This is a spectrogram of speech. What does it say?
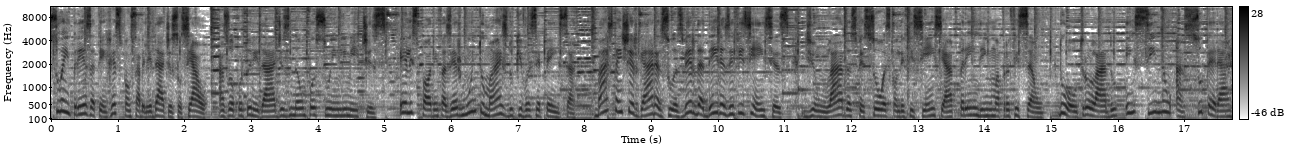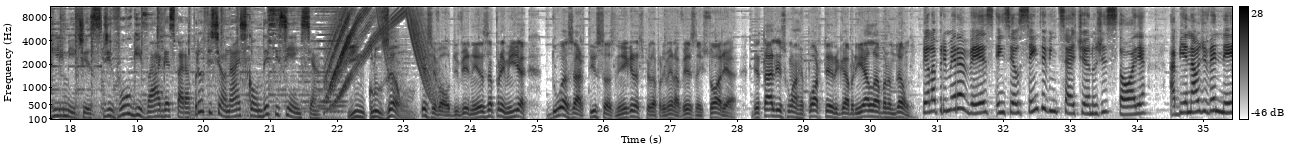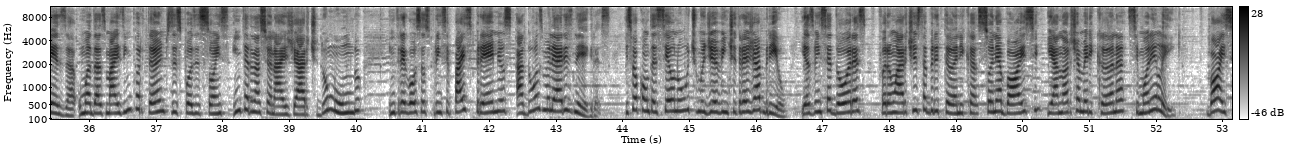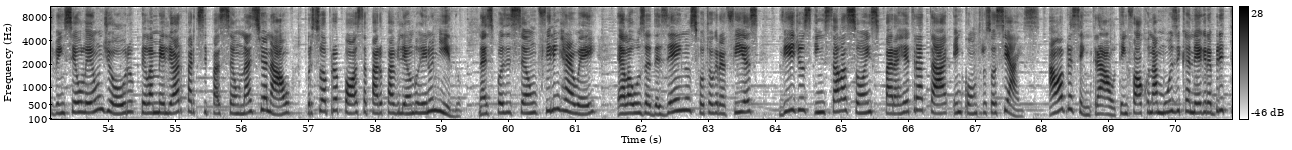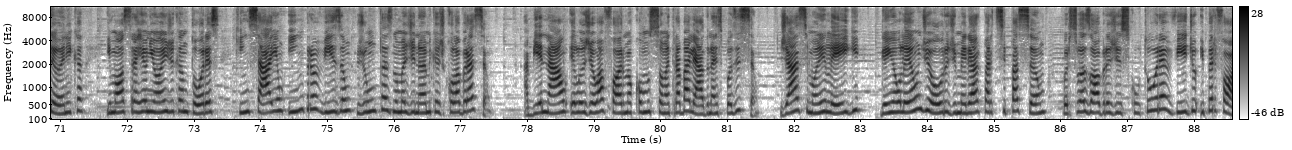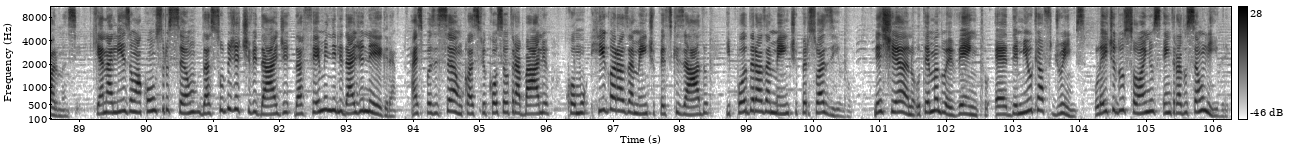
Sua empresa tem responsabilidade social? As oportunidades não possuem limites. Eles podem fazer muito mais do que você pensa. Basta enxergar as suas verdadeiras eficiências. De um lado, as pessoas com deficiência aprendem uma profissão. Do outro lado, ensinam a superar limites. Divulgue vagas para profissionais com deficiência. Inclusão. Festival de Veneza premia duas artistas negras pela primeira vez na história. Detalhes com a repórter Gabriela Brandão. Pela primeira vez em seus 127 anos de história, a Bienal de Veneza, uma das mais importantes exposições internacionais de arte do mundo, entregou seus principais prêmios a duas mulheres negras. Isso aconteceu no último dia 23 de abril, e as vencedoras foram a artista britânica Sonia Boyce e a norte-americana Simone Lake. Boyce venceu o Leão de Ouro pela melhor participação nacional por sua proposta para o pavilhão do Reino Unido. Na exposição Feeling Her Way, ela usa desenhos, fotografias, vídeos e instalações para retratar encontros sociais. A obra central tem foco na música negra britânica e mostra reuniões de cantoras que ensaiam e improvisam juntas numa dinâmica de colaboração. A Bienal elogiou a forma como o som é trabalhado na exposição. Já Simone Leigh ganhou o Leão de Ouro de melhor participação por suas obras de escultura, vídeo e performance, que analisam a construção da subjetividade da feminilidade negra. A exposição classificou seu trabalho como rigorosamente pesquisado e poderosamente persuasivo. Neste ano, o tema do evento é The Milk of Dreams, o leite dos sonhos em tradução livre.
